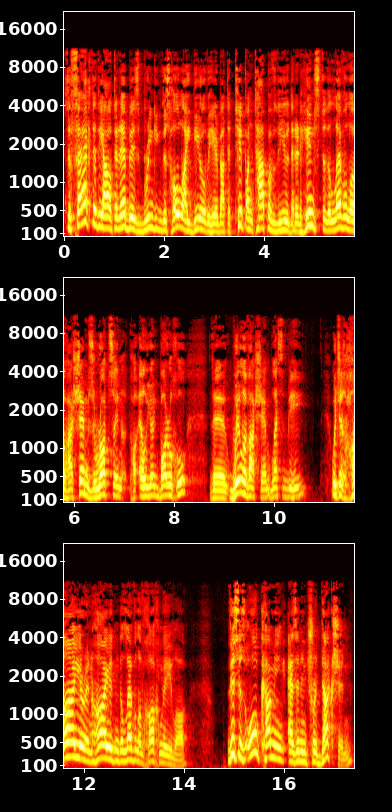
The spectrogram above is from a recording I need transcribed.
The fact that the Alter Rebbe is bringing this whole idea over here about the tip on top of the Yud, that it hints to the level of Hashem's Ratzin Elyon Baruch Hu, the will of Hashem, blessed be He, which is higher and higher than the level of Chachma Ilah. This is all coming as an introduction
